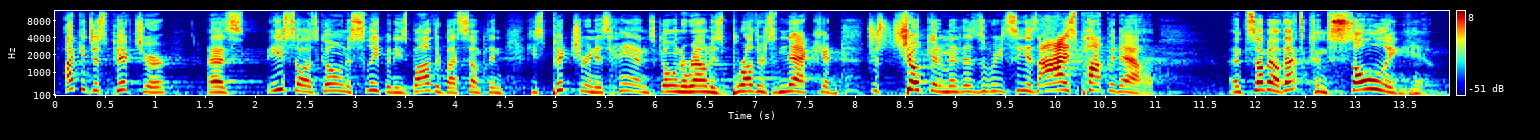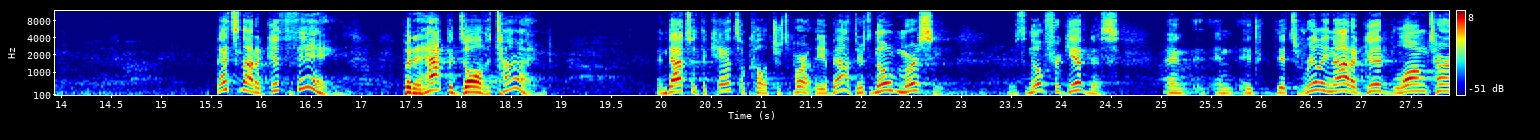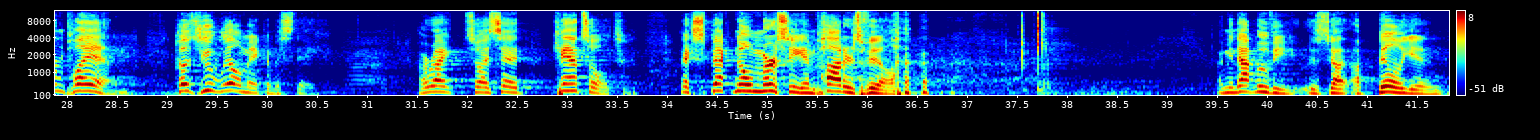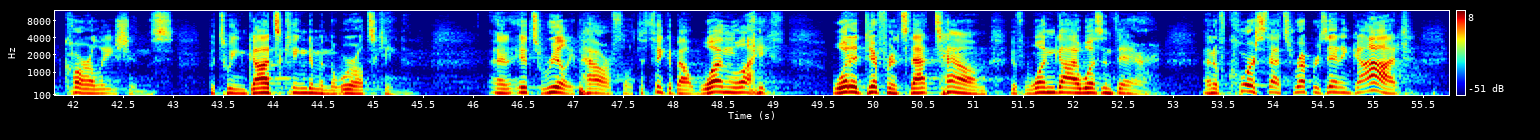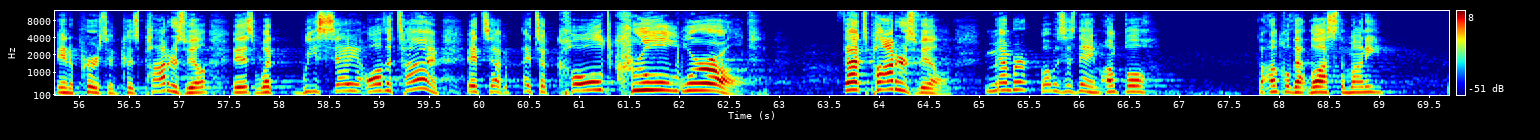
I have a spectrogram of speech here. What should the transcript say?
I could just picture as Esau is going to sleep and he's bothered by something. He's picturing his hands going around his brother's neck and just choking him, and as we see his eyes popping out. And somehow that's consoling him. That's not a good thing, but it happens all the time. And that's what the cancel culture is partly about. There's no mercy, there's no forgiveness. And, and it, it's really not a good long term plan because you will make a mistake. All right, so I said, canceled. Expect no mercy in Pottersville. I mean, that movie has got a billion correlations between God's kingdom and the world's kingdom. And it's really powerful to think about one life. What a difference that town if one guy wasn't there. And of course, that's representing God in a person because Pottersville is what we say all the time. It's a, it's a cold, cruel world. That's Pottersville. Remember, what was his name? Uncle, the uncle that lost the money?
